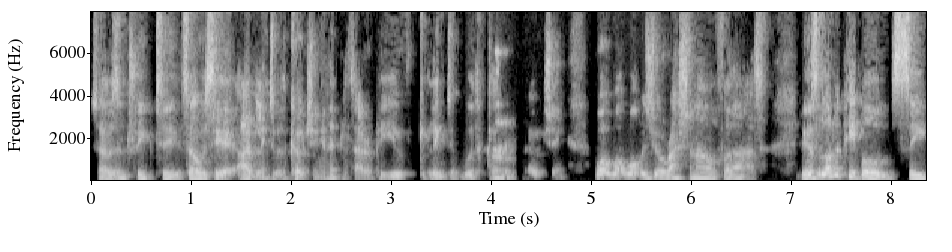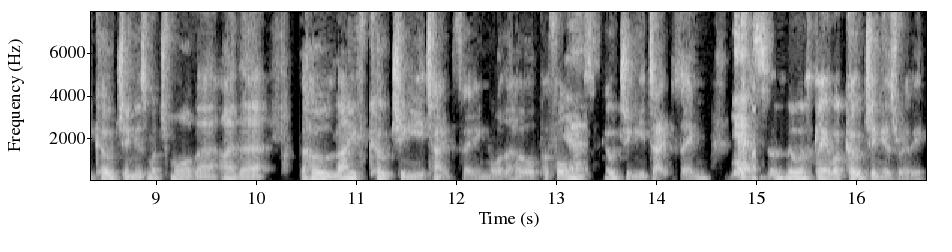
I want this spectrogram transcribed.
So I was intrigued to. So obviously, I've linked it with coaching and hypnotherapy. You've linked it with clinical mm. coaching. What, what what was your rationale for that? Because a lot of people see coaching as much more of a either the whole life coaching type thing or the whole performance yes. coaching type thing. Yes, know what's clear what coaching is really.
